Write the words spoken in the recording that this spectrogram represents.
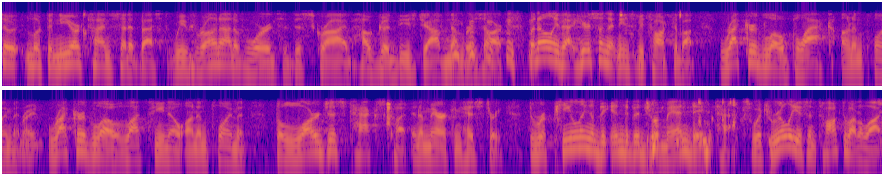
So, look, the New York Times said it best. We've run out of words to describe how good these job numbers are. but not only that, here's something that needs to be talked about record low black unemployment, right. record low Latino unemployment, the largest tax cut in American history, the repealing of the individual mandate tax, which really isn't talked about a lot,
